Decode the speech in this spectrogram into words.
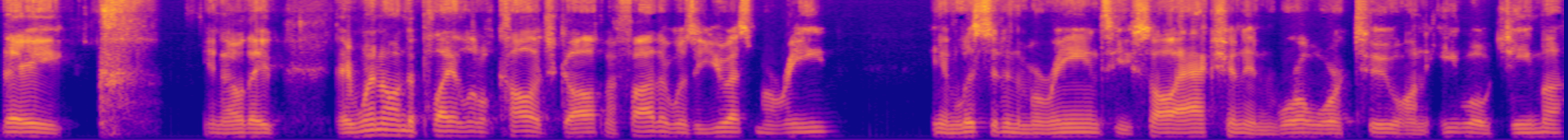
they, you know, they, they went on to play a little college golf. My father was a U.S. Marine. He enlisted in the Marines. He saw action in World War II on Iwo Jima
